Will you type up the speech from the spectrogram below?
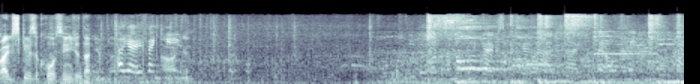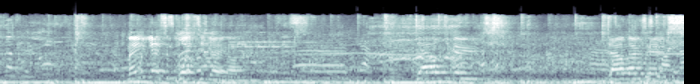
Right, just give us a call as soon as you're done, yeah? Okay, thank you. All right, then. Maybe get some pointing going on. Down your moves. Down those hips.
